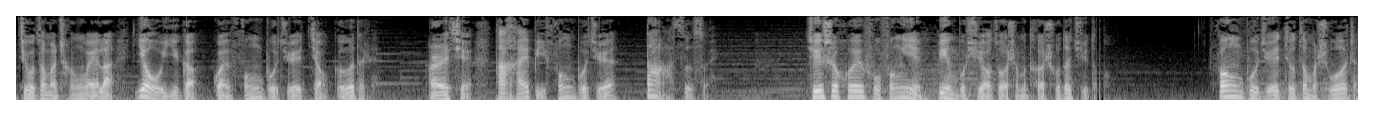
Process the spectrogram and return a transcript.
就这么成为了又一个管风不绝叫哥的人，而且他还比风不绝大四岁。其实恢复封印并不需要做什么特殊的举动。风不绝就这么说着，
